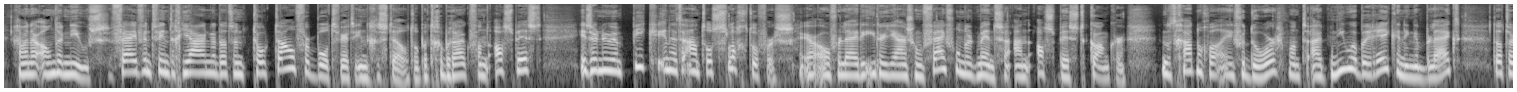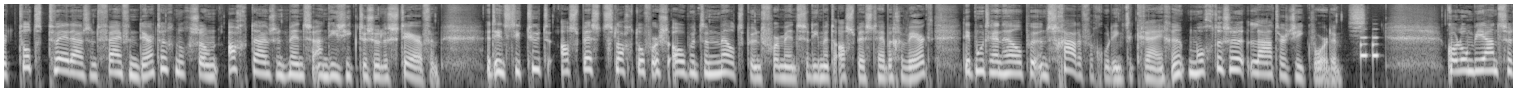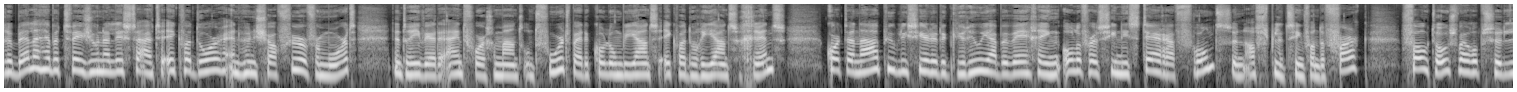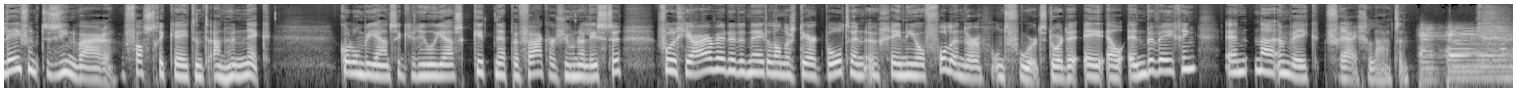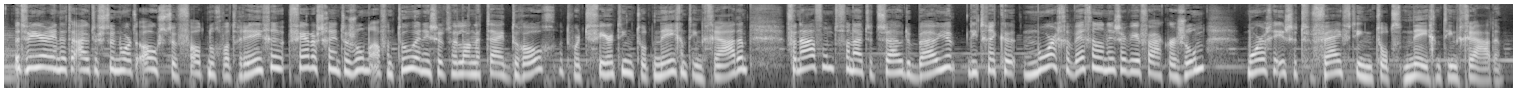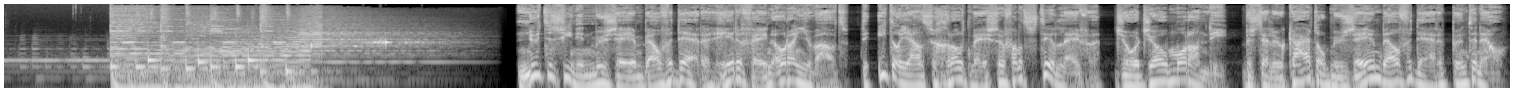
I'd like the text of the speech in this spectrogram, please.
Gaan we naar ander nieuws. 25 jaar nadat een totaalverbod werd ingesteld op het gebruik van asbest... is er nu een piek in het aantal slachtoffers. Er overlijden ieder jaar zo'n 500 mensen aan asbestkanker. En dat gaat nog wel even door, want uit nieuwe berekeningen blijkt... dat er tot 2035 nog zo'n 8000 mensen aan die ziekte zullen sterven. Het instituut Asbestslachtoffers opent een meldpunt voor mensen... die met asbest hebben gewerkt. Dit moet hen helpen een schadevergoeding te krijgen... mochten ze later ziek worden. Colombiaanse rebellen hebben twee journalisten uit Ecuador en hun chauffeur vermoord. De drie werden eind vorige maand ontvoerd bij de Colombiaanse-Ecuadoriaanse grens. Kort daarna publiceerde de guerrilla-beweging Oliver Sinisterra Front, een afsplitsing van de FARC, foto's waarop ze levend te zien waren, vastgeketend aan hun nek. Colombiaanse guerrilla's kidnappen vaker journalisten. Vorig jaar werden de Nederlanders Dirk Bolt en Eugenio Vollender ontvoerd... door de ELN-beweging en na een week vrijgelaten. Het weer in het uiterste noordoosten valt nog wat regen. Verder schijnt de zon af en toe en is het een lange tijd droog. Het wordt 14 tot 19 graden. Vanavond vanuit het zuiden buien. Die trekken morgen weg en dan is er weer vaker zon. Morgen is het 15 tot 19 graden. Nu te zien in Museum Belvedere, Heerenveen, Oranjewoud. De Italiaanse grootmeester van het stilleven, Giorgio Morandi. Bestel uw kaart op museumbelvedere.nl.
